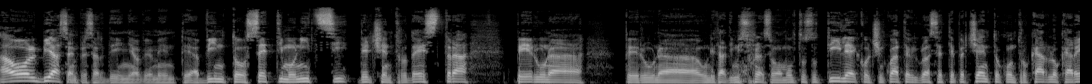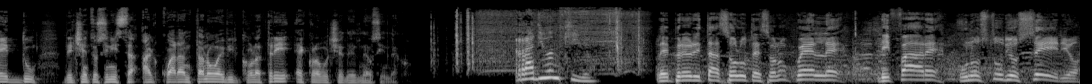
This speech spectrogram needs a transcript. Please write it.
A Olbia, sempre Sardegna ovviamente, ha vinto Settimo Nizzi del centrodestra per una per una unità di misura insomma, molto sottile, col 50,7% contro Carlo Careddu del centro-sinistra al 49,3%. Ecco la voce del neosindaco. Radio Anch'io. Le priorità assolute sono quelle di fare uno studio serio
